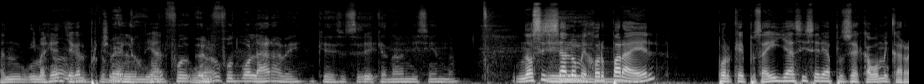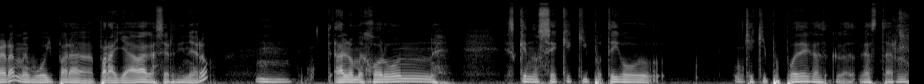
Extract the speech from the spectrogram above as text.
Imagínate, Ah, llega el próximo el, mundial. el el fútbol árabe que, se- Sí. que andaban diciendo. No sé si sea lo mejor Em, para él. Porque pues ahí ya sí sería, pues se acabó mi carrera, me voy para, para allá a hacer dinero. A lo mejor un... Es que no sé qué equipo, te digo... ¿Qué equipo puede gas- ga- gastar lo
